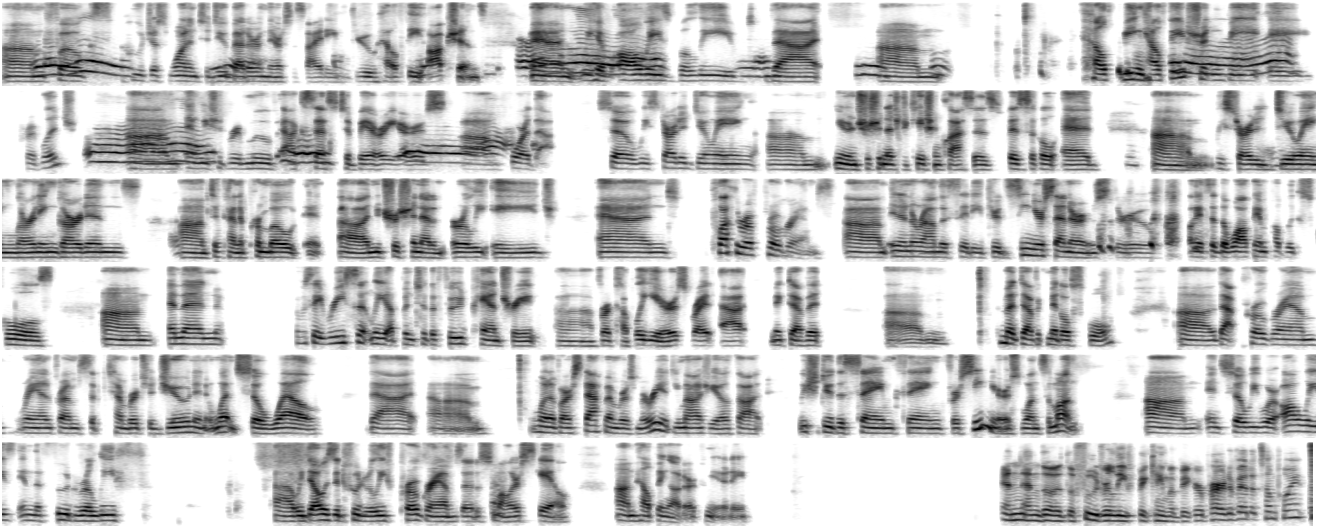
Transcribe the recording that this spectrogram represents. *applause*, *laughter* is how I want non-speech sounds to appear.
um, folks who just wanted to do better in their society through healthy options. And we have always believed that um, health, being healthy shouldn't be a privilege. Um, and we should remove access to barriers um, for that. So we started doing, um, you know, nutrition education classes, physical ed. Um, we started doing learning gardens um, to kind of promote it, uh, nutrition at an early age and plethora of programs um, in and around the city through the senior centers, *laughs* through, like I said, the Waltham Public Schools. Um, and then I would say recently up into the food pantry uh, for a couple of years, right at McDevitt um, McDevitt Middle School. Uh, that program ran from September to June and it went so well that um, one of our staff members, Maria DiMaggio, thought we should do the same thing for seniors once a month. Um, and so we were always in the food relief. Uh, we always did food relief programs at a smaller scale, um, helping out our community. And then the, the food relief became a bigger part of it at some point?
